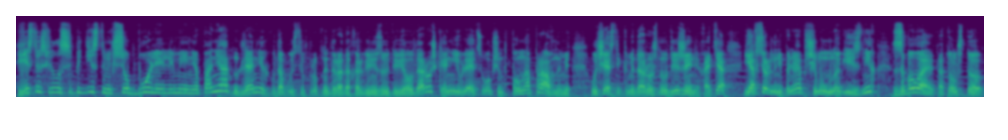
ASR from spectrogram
Если с велосипедистами все более или менее понятно, для них, допустим, в крупных городах организуют и велодорожки, они являются, в общем-то, полноправными участниками дорожного движения. Хотя я все равно не понимаю, почему многие из них забывают о том, что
